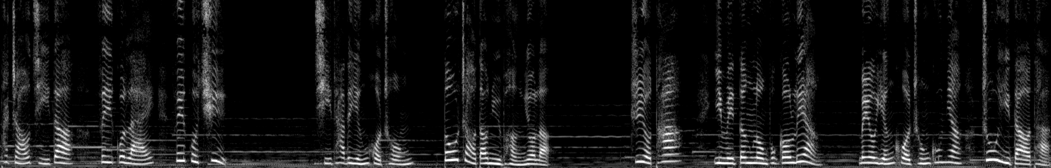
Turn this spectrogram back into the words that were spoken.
他着急的飞过来飞过去。其他的萤火虫都找到女朋友了，只有他因为灯笼不够亮，没有萤火虫姑娘注意到他。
